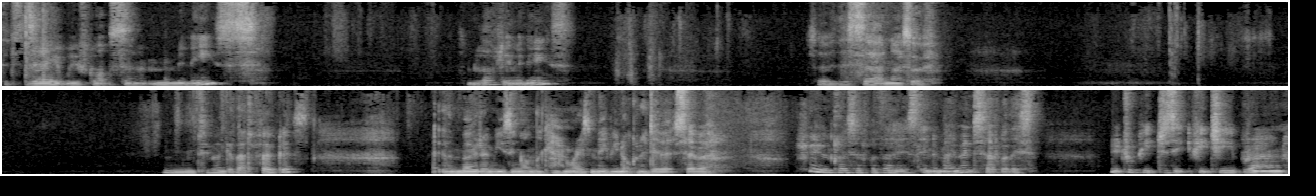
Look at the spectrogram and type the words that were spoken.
So today we've got some minis. Some lovely minis. So this uh, nice sort of hmm, see if I can get that to focus. The mode I'm using on the camera is maybe not going to do it, so uh, I'll show you a close-up of those in a moment. So I've got this neutral peachy, peachy brown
